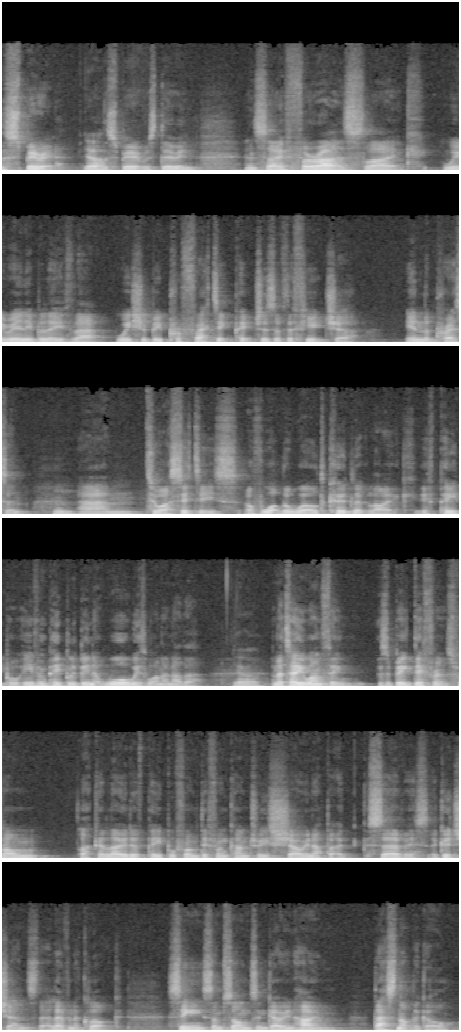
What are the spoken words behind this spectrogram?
the Spirit, Yeah. what the Spirit was doing. And so for us, like, we really believe that we should be prophetic pictures of the future in the present hmm. um, to our cities of what the world could look like if people, even people who've been at war with one another. Yeah. And I tell you one thing, there's a big difference from like a load of people from different countries showing up at a service, a good chance, at 11 o'clock, singing some songs and going home. That's not the goal.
